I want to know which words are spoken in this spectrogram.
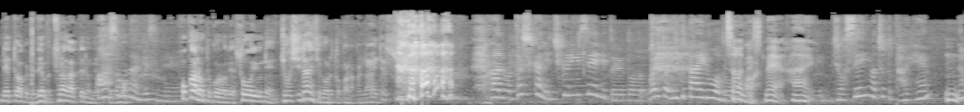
ネットワークで全部つながってるんですけども、ね、他のところでそういうね女子大生がおるとかなんかないです まあでも確かに竹林整備というと割と肉体労働そうですね。はい。女性にはちょっと大変な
